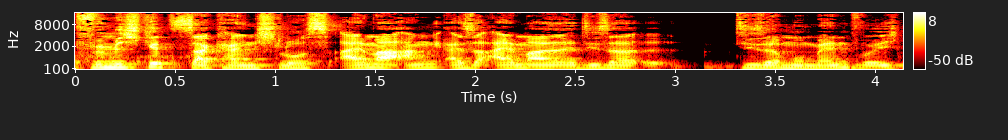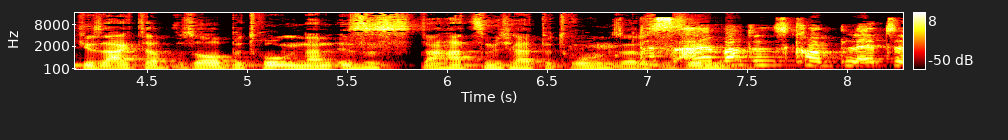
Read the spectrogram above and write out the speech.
für mich gibt's da keinen Schluss. Einmal, an, also einmal dieser dieser Moment, wo ich gesagt habe, so betrogen, dann ist es, dann hat's mich halt betrogen. So, Das das ist eben- einfach das komplette,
